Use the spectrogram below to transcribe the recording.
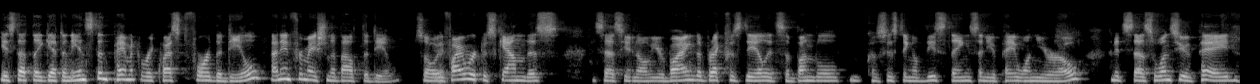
is that they get an instant payment request for the deal and information about the deal. So yeah. if I were to scan this it says you know you're buying the breakfast deal it's a bundle consisting of these things and you pay one euro and it says once you've paid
